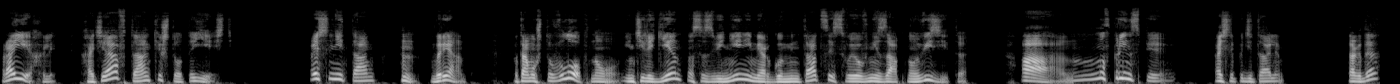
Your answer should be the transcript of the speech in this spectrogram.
Проехали, хотя в танке что-то есть. А если не танк? Хм, вариант. Потому что в лоб, но интеллигентно, с извинениями аргументацией своего внезапного визита. А, ну, в принципе, а если по деталям? Тогда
